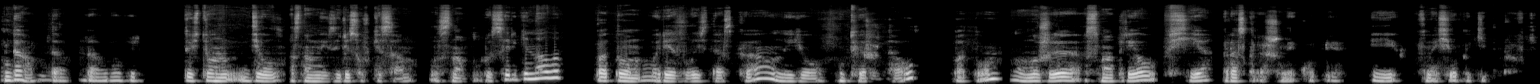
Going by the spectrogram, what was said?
Да, да, да. То есть он делал основные зарисовки сам с натуры с оригинала, потом резалась доска, он ее утверждал, потом он уже смотрел все раскрашенные копии и вносил какие-то правки.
